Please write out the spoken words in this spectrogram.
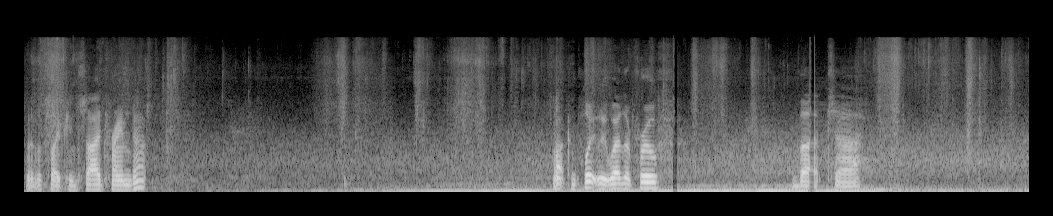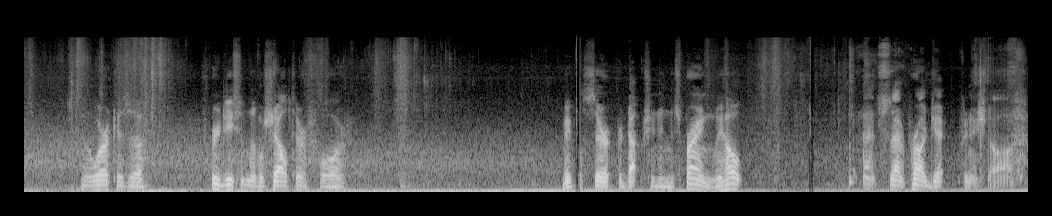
so it looks like inside framed up. Not completely weatherproof, but uh, it'll work is a pretty decent little shelter for maple syrup production in the spring, we hope. That's that project finished off.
